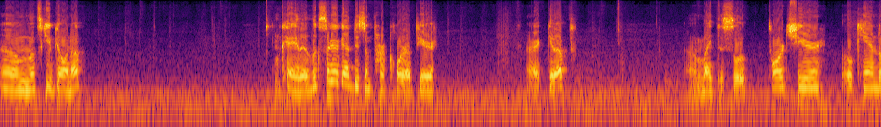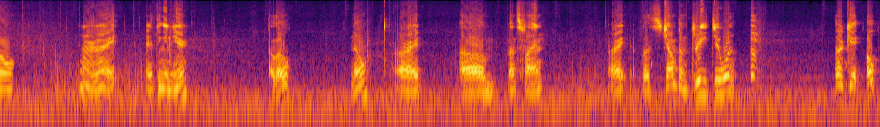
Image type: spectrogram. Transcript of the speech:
Um, let's keep going up. Okay, that looks like I gotta do some parkour up here. Alright, get up. I'll light this little torch here. Little candle. Alright. Anything in here? Hello? No? Alright. Um, that's fine. Alright, let's jump in three, two, one. Okay, oh.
